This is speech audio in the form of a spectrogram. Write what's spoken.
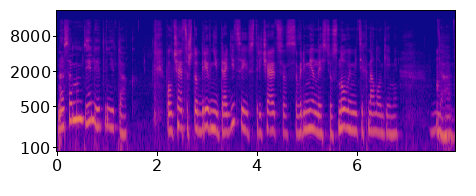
На самом деле это не так. Получается, что древние традиции встречаются с современностью, с новыми технологиями. Да. Угу.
